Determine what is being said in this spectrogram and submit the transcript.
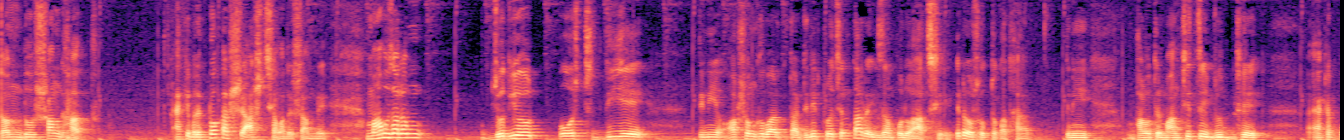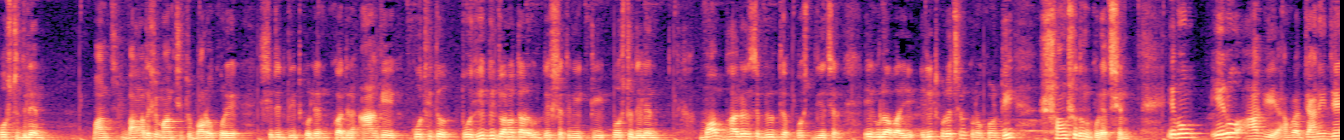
দ্বন্দ্ব, সংঘাত একেবারে প্রকাশ্যে আসছে আমাদের সামনে। মাহবুজ আলম যদিও পোস্ট দিয়ে তিনি অসংখ্যবার তার ডিলিট করেছেন, তার এক্সাম্পলও আছে, এটাও সত্য কথা। তিনি ভারতের মানচিত্রের বিরুদ্ধে একটা পোস্ট দিলেন বাংলাদেশের মানচিত্র বড় করে সেটি ডিলিট করলেন। কয়েকদিন আগে কথিত তহিদ জনতার উদ্দেশ্যে তিনি একটি পোস্ট দিলেন। মব ভায়োলেন্সের বিরুদ্ধে পোস্ট দিয়েছেন, এগুলো আবার এডিট করেছেন, কোনো কোনোটি সংশোধন করেছেন। এবং এরও আগে আমরা জানি যে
